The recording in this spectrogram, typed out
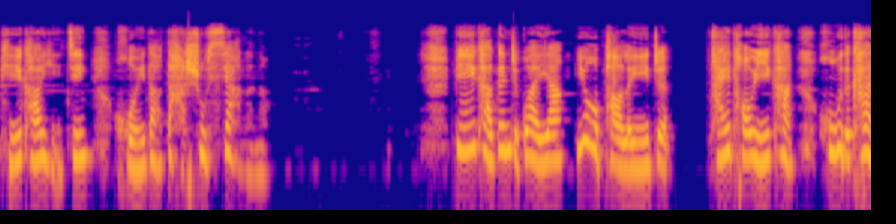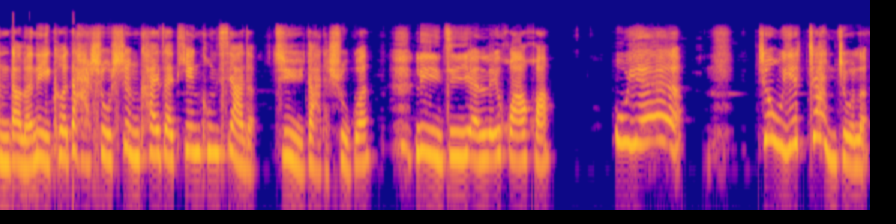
皮卡已经回到大树下了呢。皮卡跟着怪鸭又跑了一阵。抬头一看，忽地看到了那棵大树盛开在天空下的巨大的树冠，立即眼泪哗哗。五爷，周五爷站住了，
